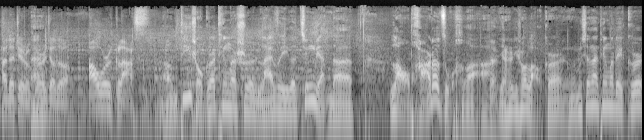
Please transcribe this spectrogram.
他的这首歌叫做 Our Glass。啊，我们第一首歌听的是来自一个经典的。老牌的组合啊，也是一首老歌。那么现在听的这歌，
